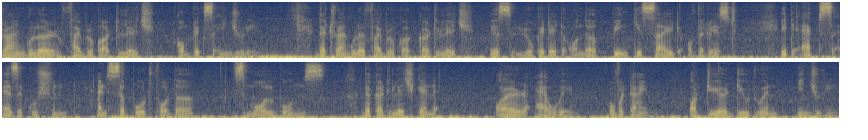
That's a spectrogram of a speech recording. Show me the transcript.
triangular fibrocartilage complex injury. The triangular fibrocartilage is located on the pinky side of the wrist. It acts as a cushion and support for the small bones. The cartilage can wear away over time or tear due to an injury.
